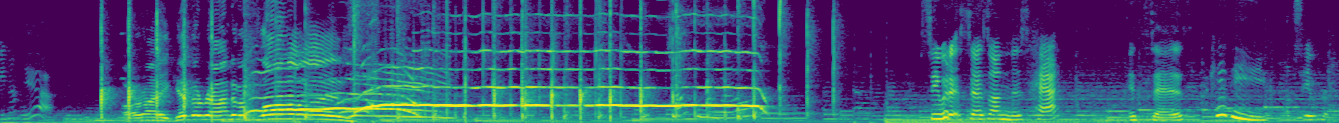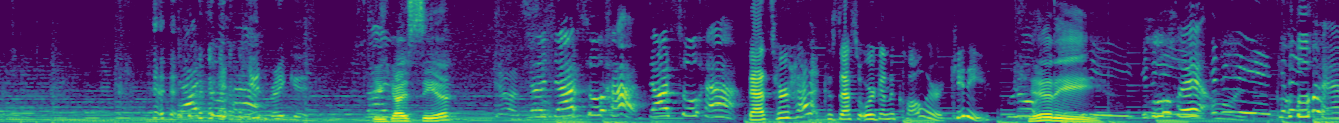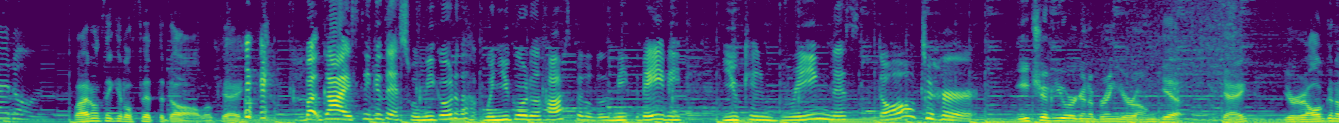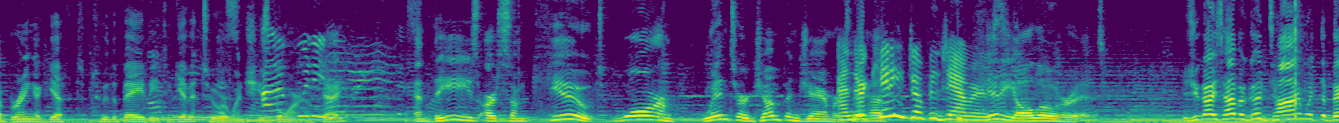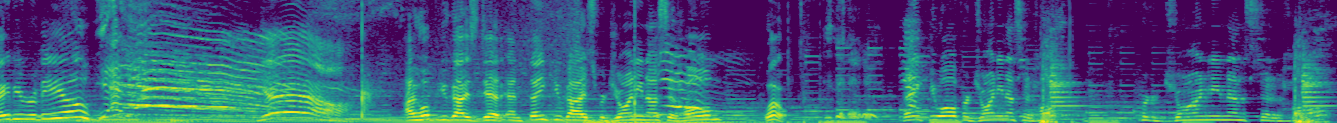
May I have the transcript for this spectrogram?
Yeah. All right, give a round of applause. See what it says on this hat? It says kitty. Let's see her. You'd break it. Do you guys see it? Yes. That's her hat. That's her hat. That's her hat, because that's what we're gonna call her, kitty. Kitty. Put her Well, I don't think it'll fit the doll, okay? But guys, think of this: when we go to the when you go to the hospital to meet the baby, you can bring this doll to her. Each of you are going to bring your own gift, okay? You're all going to bring a gift to the baby to give it to her when she's born, okay? And these are some cute, warm winter jumping jammers. And they're have kitty jumping jammers. Kitty all over it. Did you guys have a good time with the baby reveal? Yes. Yeah! I hope you guys did. And thank you guys for joining us at home. Whoa. Thank you all for joining us at home. For joining us at home.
